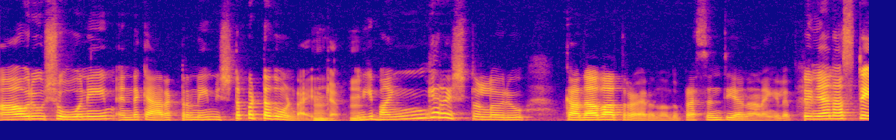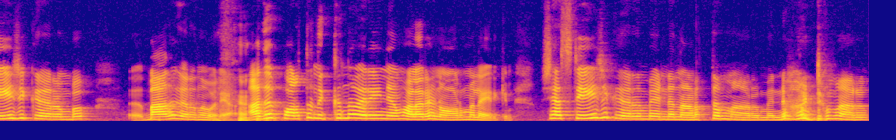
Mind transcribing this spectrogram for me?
ആ ഒരു ഷോനെയും എന്റെ ക്യാരക്ടറിനെയും ഇഷ്ടപ്പെട്ടതും ഉണ്ടായിരിക്കാം എനിക്ക് ഭയങ്കര ഇഷ്ടമുള്ള ഒരു കഥാപാത്രമായിരുന്നു അത്. പ്രസന്റ് ചെയ്യാനാണെങ്കിലും. ഞാൻ ആ സ്റ്റേജിൽ കയറുമ്പം ബാധ കയറുന്ന പോലെയാ. അത് പുറത്ത് നിൽക്കുന്നവരെയും ഞാൻ വളരെ നോർമൽ ആയിരിക്കും. പക്ഷെ ആ സ്റ്റേജ് കയറുമ്പോൾ എന്റെ നടത്തം മാറും എന്റെ പാട്ട് മാറും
